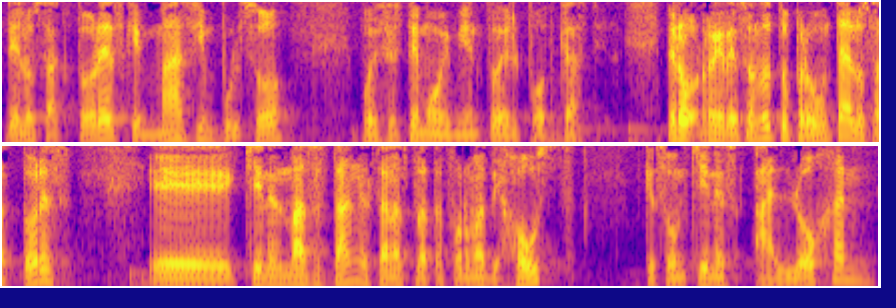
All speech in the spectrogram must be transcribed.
de los actores que más impulsó pues este movimiento del podcasting. Pero regresando a tu pregunta de los actores, eh, ¿quiénes más están? Están las plataformas de hosts, que son quienes alojan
